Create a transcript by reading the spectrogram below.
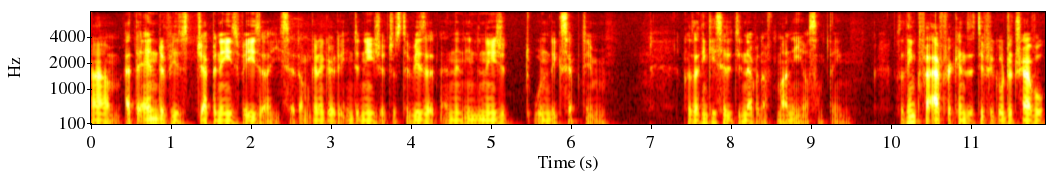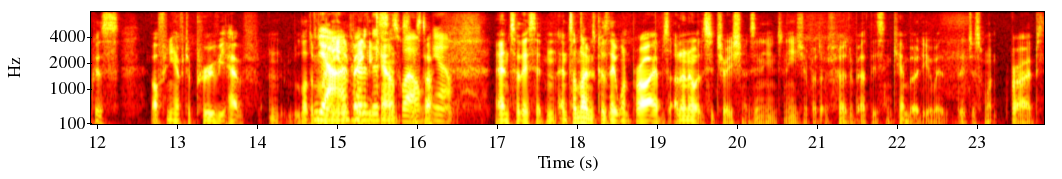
Um, at the end of his Japanese visa, he said, "I'm going to go to Indonesia just to visit," and then Indonesia wouldn't accept him because I think he said he didn't have enough money or something. So I think for Africans it's difficult to travel because often you have to prove you have a lot of money yeah, in I've a bank account well. and stuff. Yeah. And so they said, and, and sometimes because they want bribes. I don't know what the situation is in Indonesia, but I've heard about this in Cambodia where they just want bribes.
